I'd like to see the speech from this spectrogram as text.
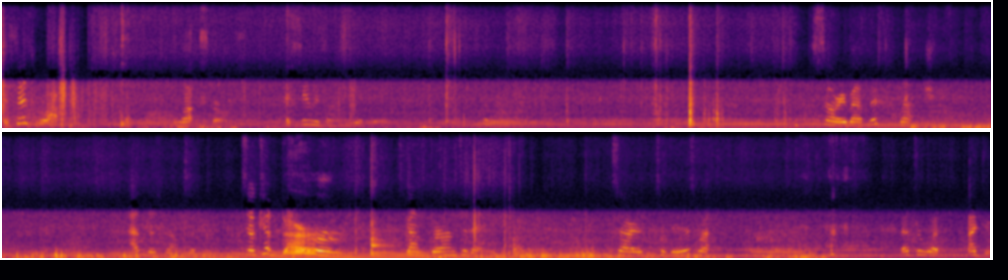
It says. I see on. Sorry about this scratch. And this sounds good. So today. Sorry to do but um, what I do.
